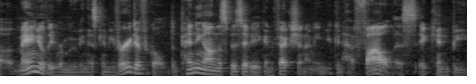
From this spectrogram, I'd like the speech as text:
uh, manually removing this can be very difficult depending on the specific infection. I mean, you can have fileless, it can be,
